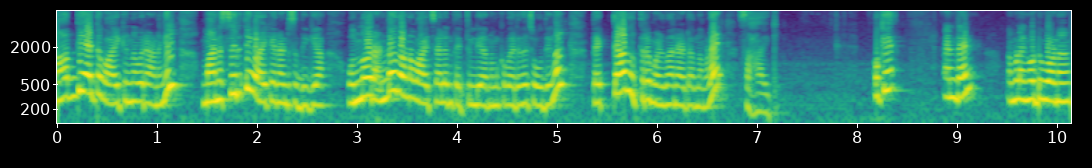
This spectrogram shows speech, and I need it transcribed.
ആദ്യമായിട്ട് വായിക്കുന്നവരാണെങ്കിൽ മനസ്സിരുത്തി വായിക്കാനായിട്ട് ശ്രദ്ധിക്കുക. ഒന്നോ രണ്ടോ തവണ വായിച്ചാലും തെറ്റില്ല. നമുക്ക് വരുന്ന ചോദ്യങ്ങൾ തെറ്റാതെ ഉത്തരം എഴുതാനായിട്ട് നമ്മളെ സഹായിക്കും. ഓക്കെ ആൻഡ് ദെൻ നമ്മൾ എങ്ങോട്ട് പോകണം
